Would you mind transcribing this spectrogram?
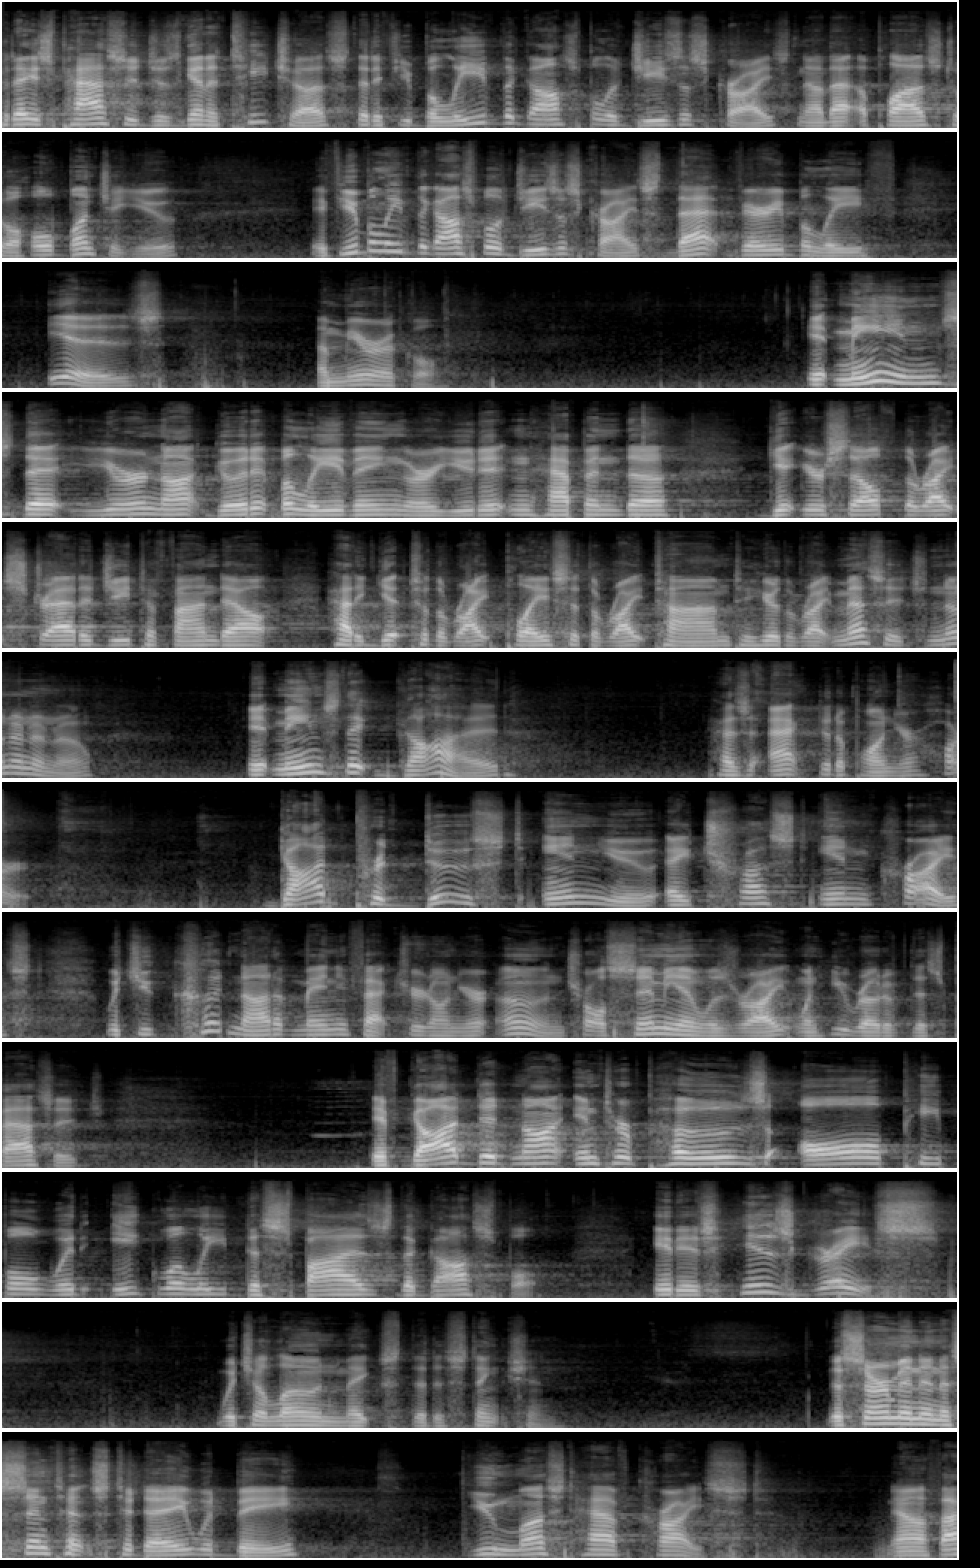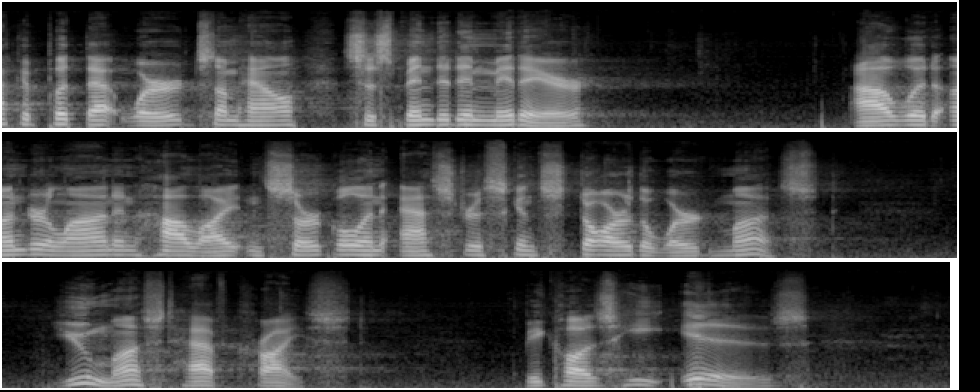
Today's passage is going to teach us that if you believe the gospel of Jesus Christ, now that applies to a whole bunch of you, if you believe the gospel of Jesus Christ, that very belief is a miracle. It means that you're not good at believing or you didn't happen to get yourself the right strategy to find out how to get to the right place at the right time to hear the right message. No, no, no, no. It means that God has acted upon your heart. God produced in you a trust in Christ which you could not have manufactured on your own. Charles Simeon was right when he wrote of this passage. If God did not interpose, all people would equally despise the gospel. It is His grace which alone makes the distinction. The sermon in a sentence today would be You must have Christ. Now, if I could put that word somehow suspended in midair, I would underline and highlight and circle and asterisk and star the word must. You must have Christ because he is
